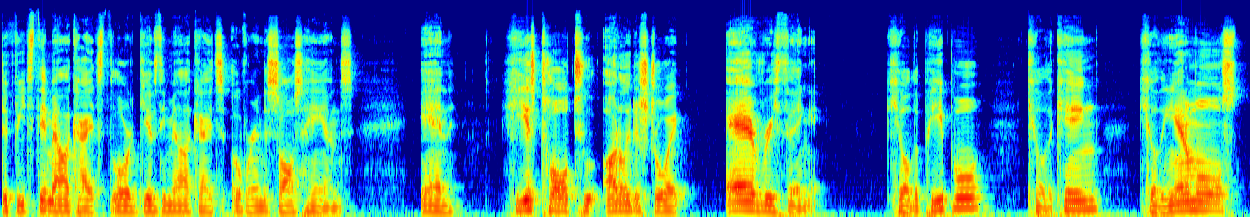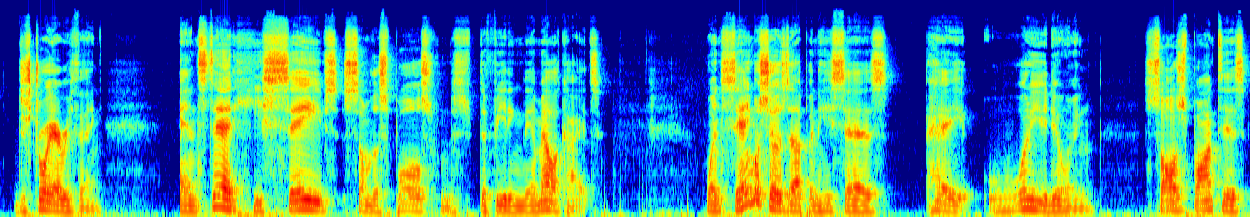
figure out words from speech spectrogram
defeats the Amalekites. The Lord gives the Amalekites over into Saul's hands, and he is told to utterly destroy everything kill the people, kill the king, kill the animals, destroy everything. And instead, he saves some of the spoils from defeating the Amalekites. When Samuel shows up and he says, Hey, what are you doing? Saul's response is,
